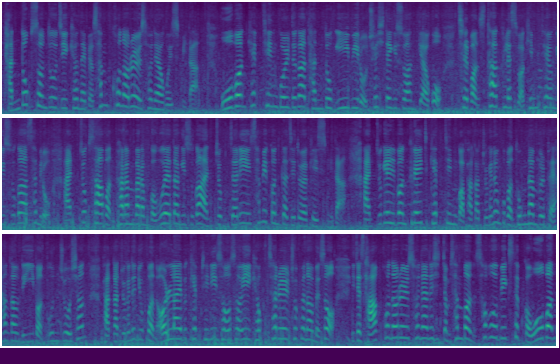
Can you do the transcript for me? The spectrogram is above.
단독 선두 지켜내며 3코너를 선회하고 있습니다. 5번 캡틴 골드가 단독 2위로 최시대 기수와 함께하고 7번 스타클래스와 김태형 기수가 3위로 안쪽 4번 바람바람과 우에다 기수가 안쪽 자리 3위권까지 도약해 있습니다. 안쪽에 1번 그레이트 캡틴과 바깥쪽에는 9번 동남불패 한가운데 2번 운주오션 바깥쪽에는 6번 얼라이브 캡틴이 서서히 격차를 좁혀나오면서 이제 4코너를 선회하는 시점 3번 서부 빅스텝과 5번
